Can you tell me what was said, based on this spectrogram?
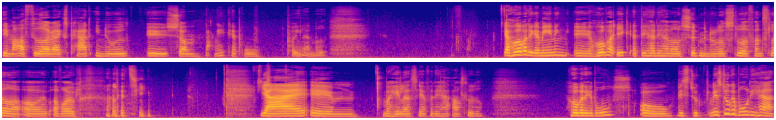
Det er meget federe at være ekspert i noget, øh, som mange kan bruge på en eller anden måde. Jeg håber, det giver mening. Øh, jeg håber ikke, at det her det har været 17 minutter sludder for en sladder og, og vrøvl og latin. Jeg øh, må hellere se for det her afsluttet. Håber, det kan bruges. Og hvis du, hvis du kan bruge de her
